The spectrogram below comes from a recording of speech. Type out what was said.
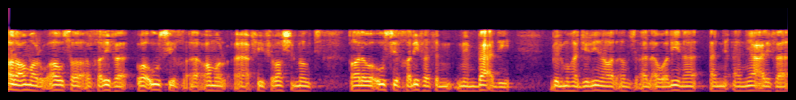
قال عمر وأوصى الخليفة وأوصي عمر آه، في فراش الموت. قال وأوصي الخليفة من بعدي بالمهاجرين الأولين أن يعرف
